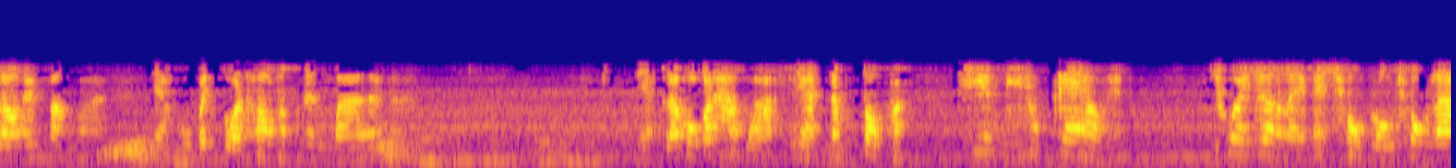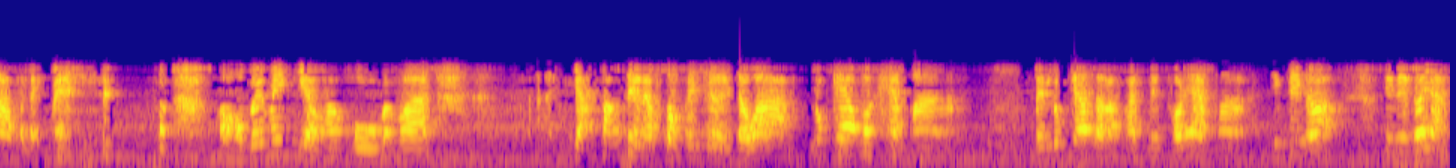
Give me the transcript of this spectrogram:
เล่าให้ฟังว่า เนี่ยครูไปตรวจห้องน้ำหนึ่งมาแล้วนะเนี่ย แล้วครูก็ถามว่า เนี่ยน้ำตกอะที่มีลูกแก้วเนี่ย ช่วยเรื่องอะไรไหมโชคลงโชคลาภอะไรไหมอ๋อไม่ไม่เกี่ยวค่ะครูแบบว่า อยากฟังเสียงน้ำตกเฉยๆแต่ว่าลูกแก้วเขาแถมมาเป็นลูกแก้วสารพัดเป็นเขาแถมมา จริงๆก็จริงๆก็อยาก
